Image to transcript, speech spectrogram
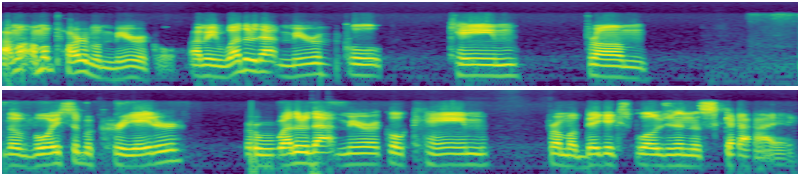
I'm a, I'm a part of a miracle. I mean, whether that miracle came from the voice of a creator or whether that miracle came from a big explosion in the sky.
